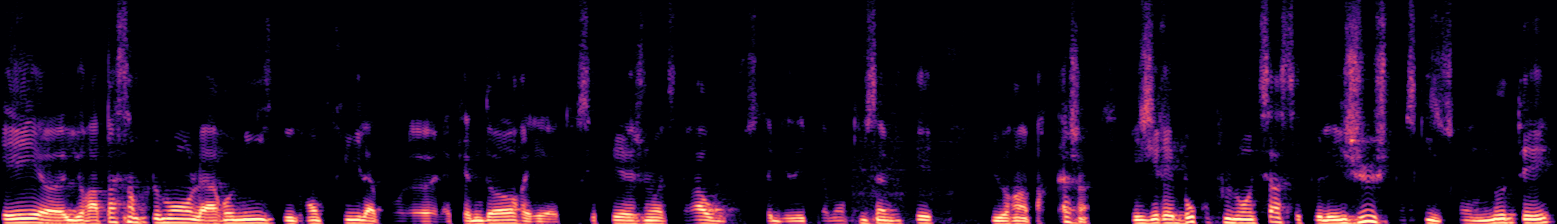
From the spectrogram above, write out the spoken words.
et il n'y aura pas simplement la remise du Grand Prix là, pour la Cannes d'Or et tous ces prix régionaux, etc., où vous serez bien évidemment tous invités, il y aura un partage. Mais j'irai beaucoup plus loin que ça, c'est que les juges, lorsqu'ils seront notés,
